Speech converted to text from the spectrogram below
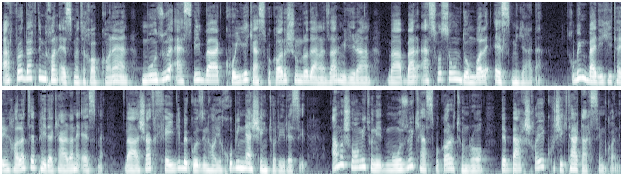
افراد وقتی می‌خوان اسم انتخاب کنن موضوع اصلی و کلی کسب و کارشون رو در نظر می‌گیرن و بر اساس اون دنبال اسم میگردن. خب این بدیهی ترین حالت پیدا کردن اسمه و شاید خیلی به گزینه های خوبی نشه اینطوری رسید. اما شما می‌تونید موضوع کسب و کارتون رو به بخش های کوچیکتر تقسیم کنید.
